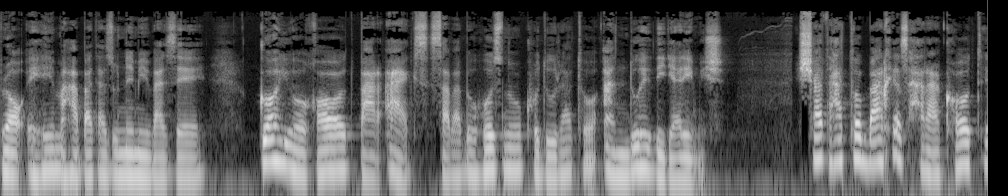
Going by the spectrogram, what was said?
رائحه محبت از او نمیوزه گاهی اوقات برعکس سبب حزن و کدورت و اندوه دیگری میشه. شاید حتی برخی از حرکات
